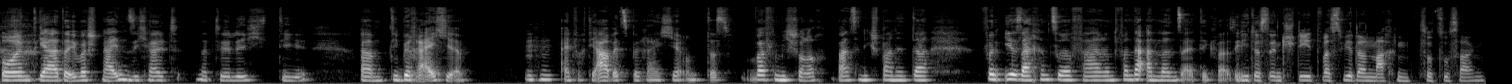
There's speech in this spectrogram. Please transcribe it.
und ja, da überschneiden sich halt natürlich die, ähm, die Bereiche. Mhm. Einfach die Arbeitsbereiche. Und das war für mich schon auch wahnsinnig spannend, da von ihr Sachen zu erfahren, von der anderen Seite quasi. Wie das entsteht, was wir dann machen, sozusagen.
